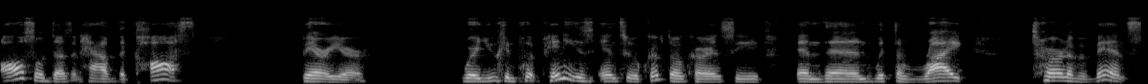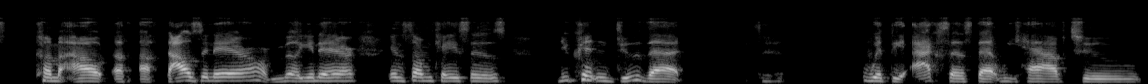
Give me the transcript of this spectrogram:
also doesn't have the cost barrier where you can put pennies into a cryptocurrency and then with the right turn of events come out a, a thousandaire or millionaire in some cases. You couldn't do that with the access that we have to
